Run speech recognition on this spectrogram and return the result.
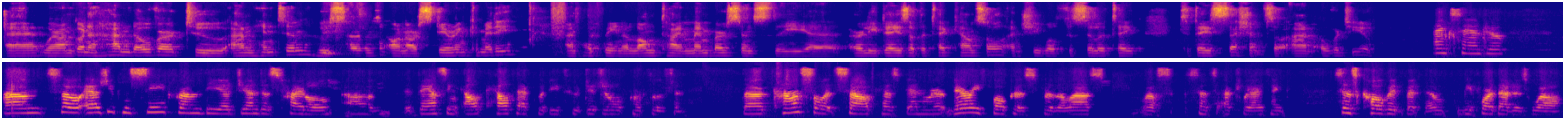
uh, where I'm going to hand over to Anne Hinton, who serves on our steering committee and has been a long-time member since the uh, early days of the Tech Council, and she will facilitate today's session. So Anne, over to you. Thanks, Andrew. Um, so as you can see from the agenda's title, um, Advancing Health Equity Through Digital Inclusion, the council itself has been very focused for the last, well, since actually I think since COVID, but uh, before that as well,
